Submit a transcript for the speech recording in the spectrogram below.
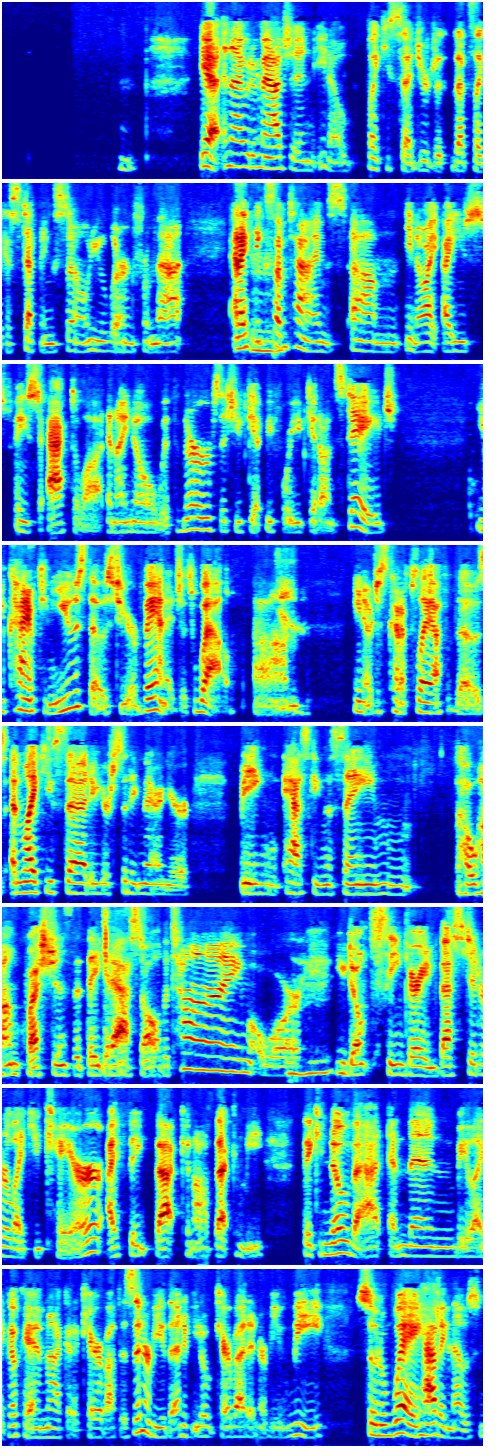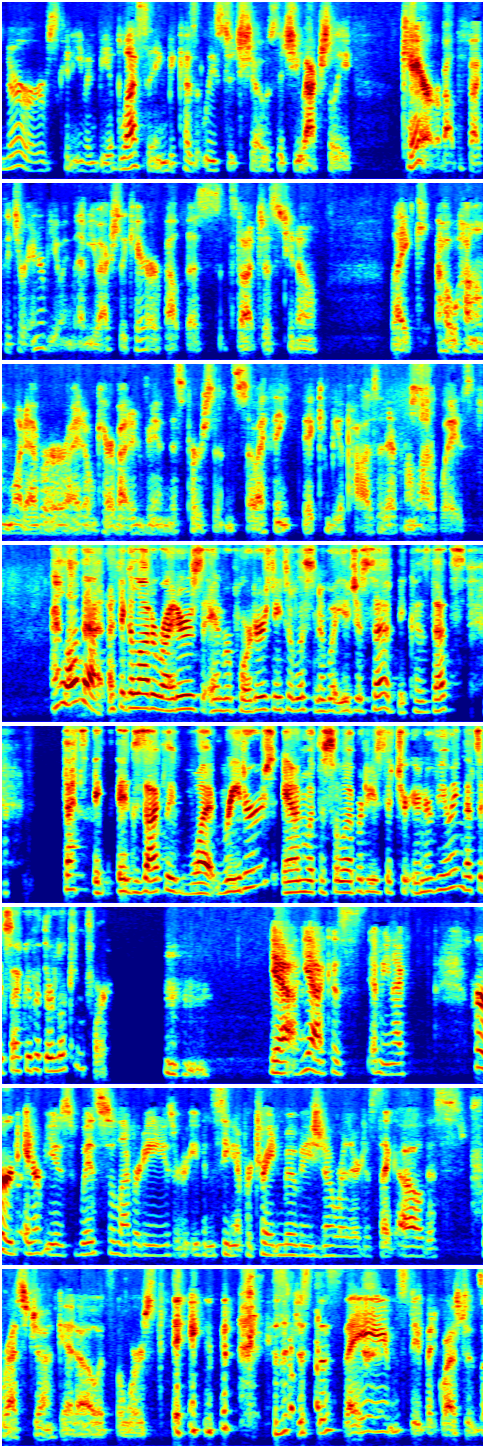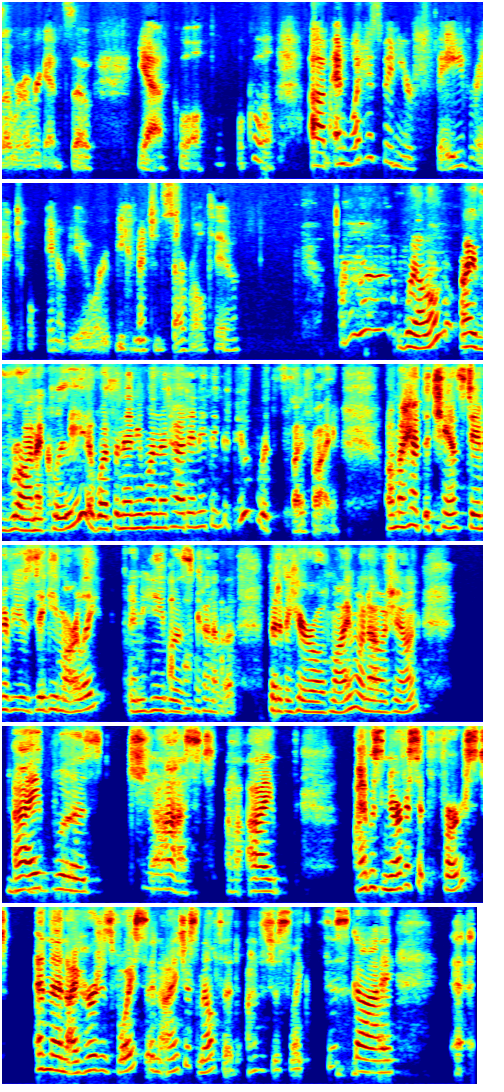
Yeah. And I would imagine, you know, like you said, you're just, that's like a stepping stone. You learn from that. And I think mm-hmm. sometimes, um, you know, I, I used I used to act a lot, and I know with nerves that you'd get before you'd get on stage, you kind of can use those to your advantage as well. Um, you know, just kind of play off of those. And like you said, you're sitting there and you're being asking the same ho hum questions that they get asked all the time or mm-hmm. you don't seem very invested or like you care i think that can that can be they can know that and then be like okay i'm not going to care about this interview then if you don't care about interviewing me. So in a way having those nerves can even be a blessing because at least it shows that you actually care about the fact that you're interviewing them. You actually care about this. It's not just you know like ho hum whatever. I don't care about interviewing this person. So i think it can be a positive in a lot of ways. I love that. I think a lot of writers and reporters need to listen to what you just said because that's that's exactly what readers and what the celebrities that you're interviewing that's exactly what they're looking for mm-hmm. yeah yeah because i mean i've heard interviews with celebrities or even seen it portrayed in movies you know where they're just like oh this press junket oh it's the worst thing because it's just the same stupid questions over and over again so yeah, cool. Well, cool. Um, and what has been your favorite interview, or you can mention several too? Uh, well, ironically, it wasn't anyone that had anything to do with sci-fi. Um, I had the chance to interview Ziggy Marley, and he was oh, kind of a bit of a hero of mine when I was young. Mm-hmm. I was just I I was nervous at first, and then I heard his voice, and I just melted. I was just like, this mm-hmm. guy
